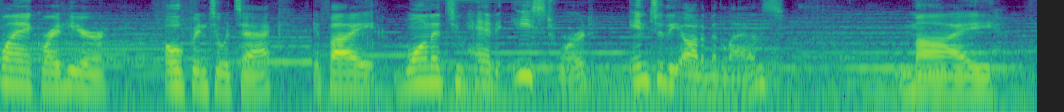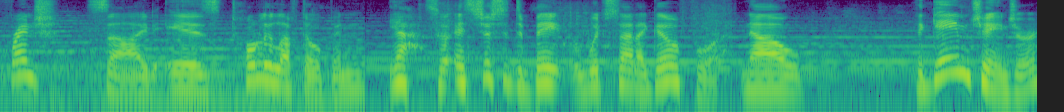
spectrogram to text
flank right here open to attack. If I wanted to head eastward into the Ottoman lands, my French side is totally left open. Yeah, so it's just a debate which side I go for. Now, the game changer,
